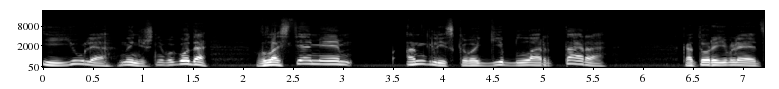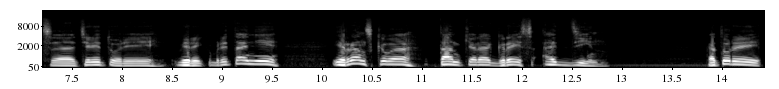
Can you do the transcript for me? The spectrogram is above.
июля нынешнего года властями английского Гиблартара, который является территорией Великобритании, иранского танкера «Грейс-1», который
